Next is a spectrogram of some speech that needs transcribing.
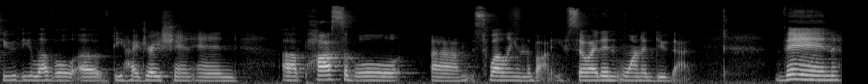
to the level of dehydration and uh, possible um, swelling in the body. So I didn't want to do that. Then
